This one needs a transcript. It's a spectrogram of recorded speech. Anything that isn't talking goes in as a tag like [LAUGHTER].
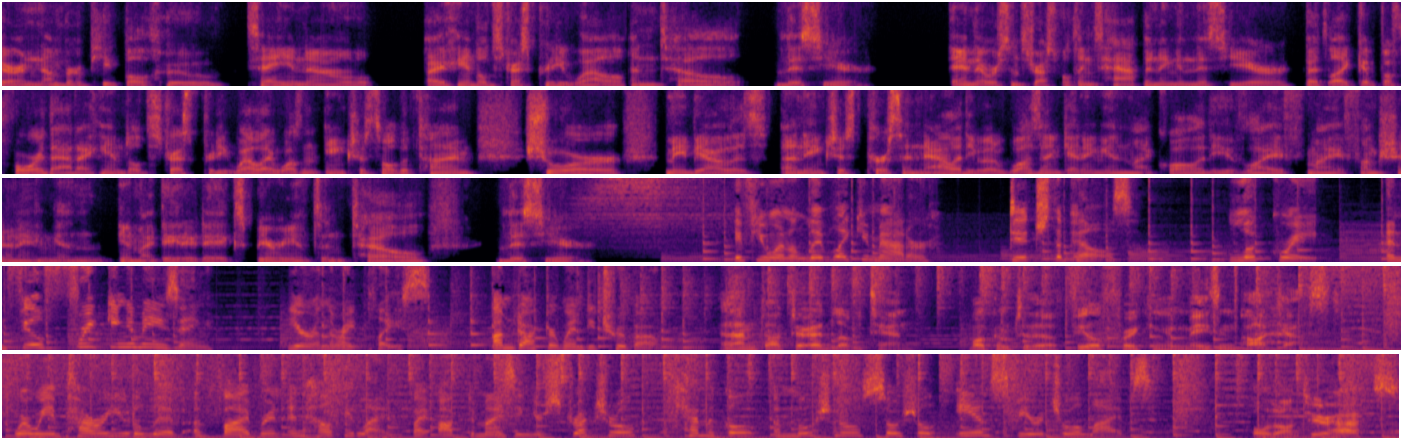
there are a number of people who say, you know, I handled stress pretty well until this year. And there were some stressful things happening in this year. But like before that, I handled stress pretty well. I wasn't anxious all the time. Sure, maybe I was an anxious personality, but it wasn't getting in my quality of life, my functioning, and in my day to day experience until this year. If you want to live like you matter, ditch the pills, look great, and feel freaking amazing, you're in the right place. I'm Dr. Wendie Trubow. And I'm Dr. Ed Levitan. Welcome to the Feel Freaking Amazing podcast, where we empower you to live a vibrant and healthy life by optimizing your structural, chemical, emotional, social, and spiritual lives. Hold on to your hats.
